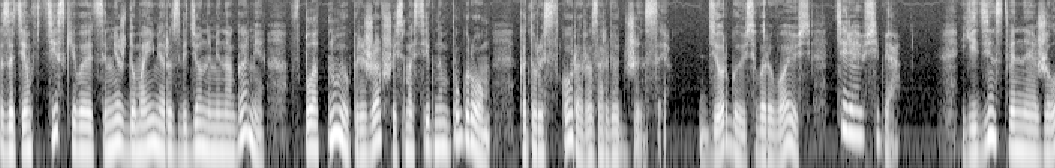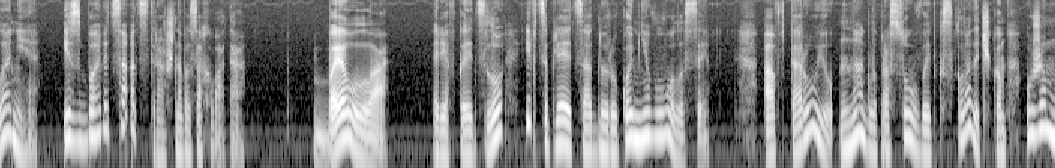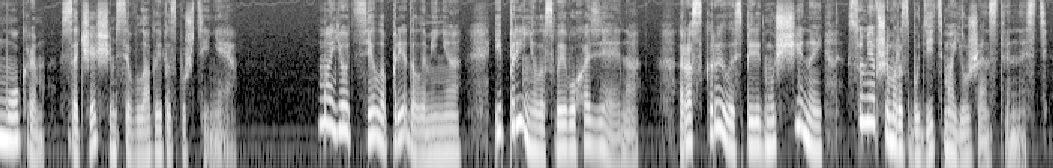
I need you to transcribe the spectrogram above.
Затем втискивается между моими разведенными ногами, вплотную прижавшись массивным бугром, который скоро разорвет джинсы. Дергаюсь, вырываюсь, теряю себя. Единственное желание — избавиться от страшного захвата. «Белла!» — ревкает зло и вцепляется одной рукой мне в волосы, а вторую нагло просовывает к складочкам уже мокрым, сочащимся влагой возбуждения. Мое тело предало меня и приняло своего хозяина, раскрылось перед мужчиной, сумевшим разбудить мою женственность.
